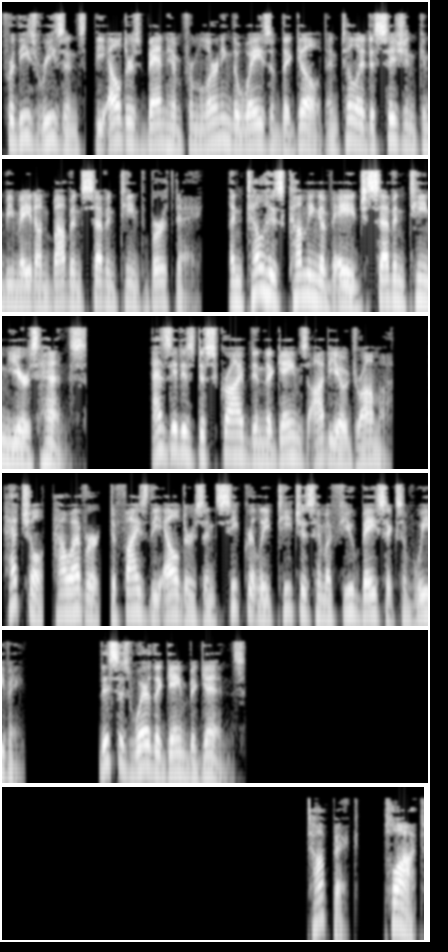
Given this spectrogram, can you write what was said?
For these reasons, the elders ban him from learning the ways of the guild until a decision can be made on Bobbin's 17th birthday, until his coming of age 17 years hence. as it is described in the game's audio drama. Hetchel, however, defies the elders and secretly teaches him a few basics of weaving. This is where the game begins. Plot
